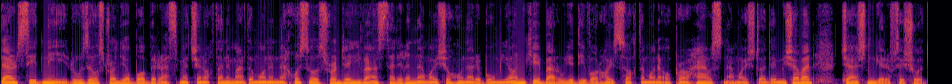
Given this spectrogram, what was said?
در سیدنی روز استرالیا با به رسمیت شناختن مردمان نخست استرالیایی و از طریق نمایش هنر بومیان که بر روی دیوارهای ساختمان اپرا هاوس نمایش داده می شود جشن گرفته شد.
